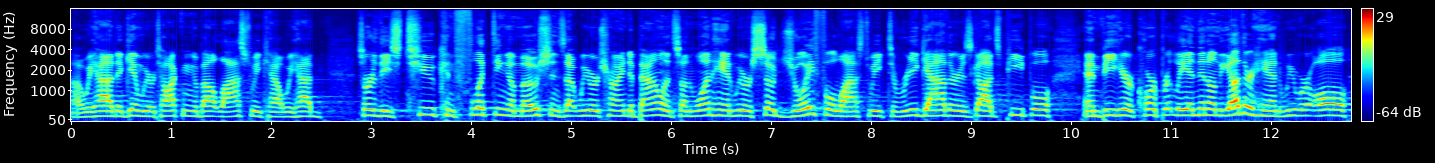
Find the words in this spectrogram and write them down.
Uh, we had, again, we were talking about last week how we had sort of these two conflicting emotions that we were trying to balance. On one hand, we were so joyful last week to regather as God's people and be here corporately. And then on the other hand, we were all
